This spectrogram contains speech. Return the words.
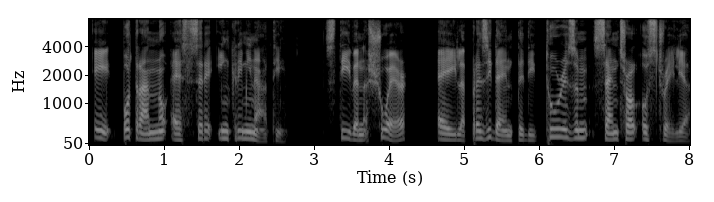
e potranno essere incriminati. Steven Schwer è il presidente di Tourism Central Australia.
